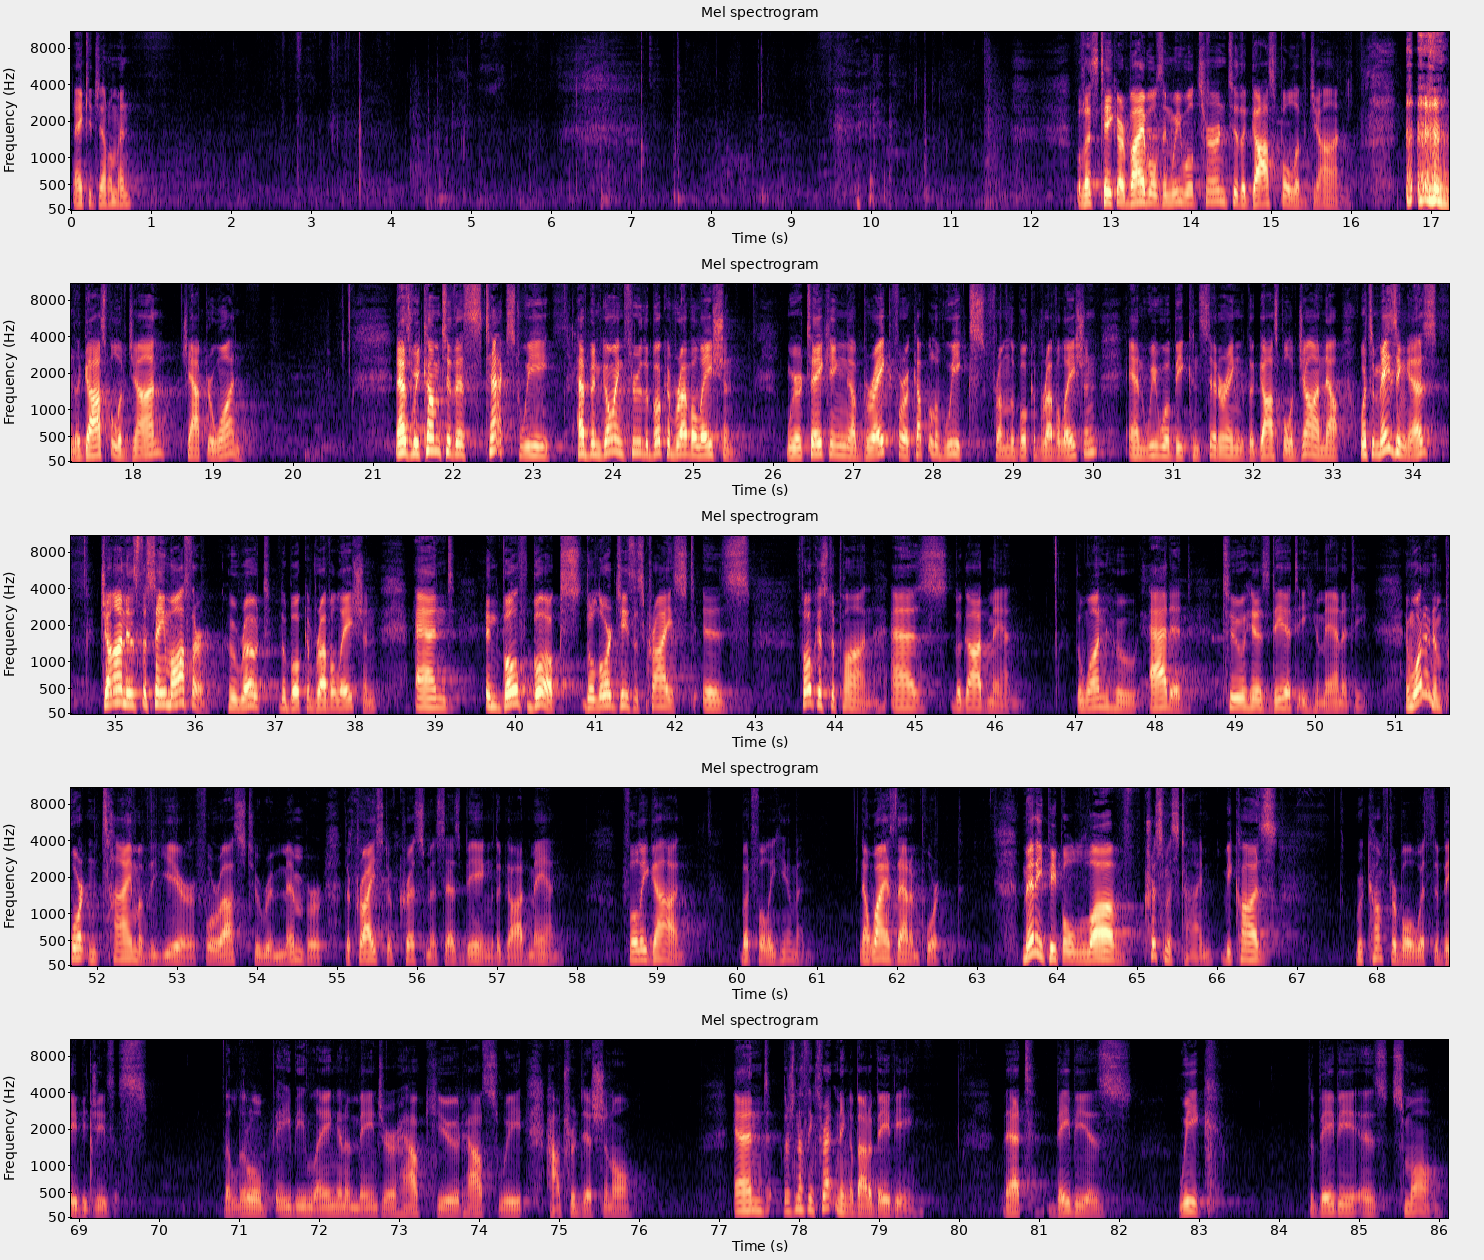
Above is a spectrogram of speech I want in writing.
Thank you, gentlemen. well, let's take our Bibles and we will turn to the Gospel of John. the Gospel of John, chapter 1. As we come to this text, we have been going through the book of Revelation. We're taking a break for a couple of weeks from the book of Revelation, and we will be considering the Gospel of John. Now, what's amazing is John is the same author who wrote the book of Revelation, and in both books, the Lord Jesus Christ is focused upon as the God man, the one who added to his deity humanity. And what an important time of the year for us to remember the Christ of Christmas as being the God man, fully God, but fully human. Now, why is that important? Many people love Christmas time because we're comfortable with the baby Jesus. The little baby laying in a manger, how cute, how sweet, how traditional. And there's nothing threatening about a baby that baby is weak, the baby is small,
